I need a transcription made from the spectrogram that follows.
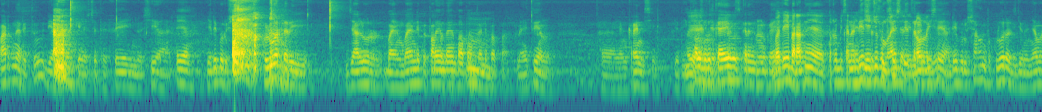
partner itu dia ada kayak CTV, Indosiar. Iya. Jadi berusaha keluar dari jalur bayang-bayang dia papa. Bayang-bayang papa. dia papa. Nah itu yang eh, yang keren sih. Jadi Iya. Kalau menurut Kai keren sih. keren. Menurut Kai, Berarti ibaratnya ya, terus bisa karena dia, dia, juga mulai dari dia nol bisa ya dia berusaha untuk keluar dari zona nyaman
